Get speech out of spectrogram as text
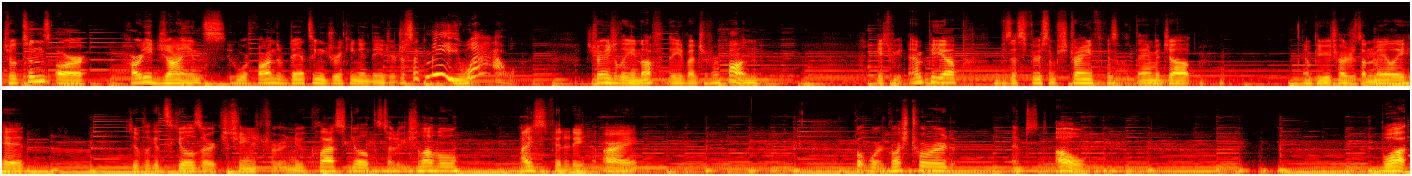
Jotuns are hardy giants who are fond of dancing, drinking, and danger, just like me. Wow! Strangely enough, they adventure for fun. HP and MP up. Possess fearsome strength, physical damage up. MP recharges on melee hit. Duplicate skills are exchanged for a new class skill at the start of each level. Ice Affinity. Alright. Footwork. Rush toward... And, oh. What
